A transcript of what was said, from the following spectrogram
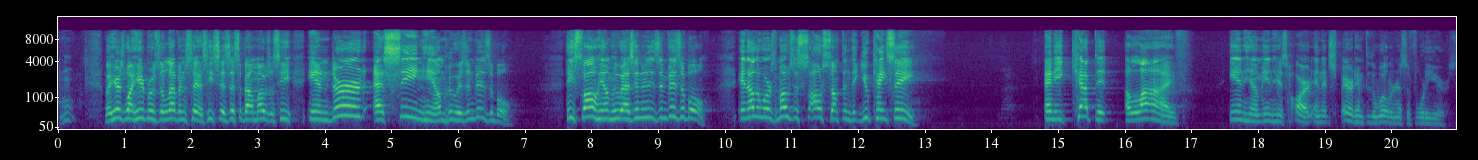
Hmm? But here's what Hebrews 11 says. He says this about Moses. He endured as seeing him who is invisible. He saw him who as in is invisible. In other words, Moses saw something that you can't see. And he kept it alive in him, in his heart, and it spared him through the wilderness of 40 years.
